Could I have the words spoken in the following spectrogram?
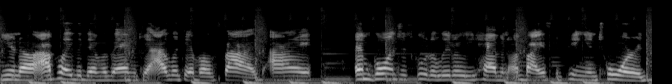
You know i play the devil's advocate. I look at both sides. I am going to school to literally have an unbiased opinion towards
